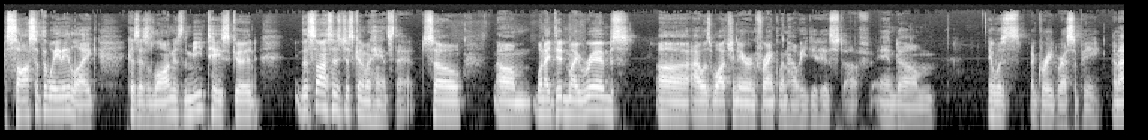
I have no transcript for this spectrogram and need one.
sauce it the way they like, because as long as the meat tastes good, the sauce is just going to enhance that. So um, when I did my ribs, uh, I was watching Aaron Franklin how he did his stuff, and um, it was a great recipe. And I,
